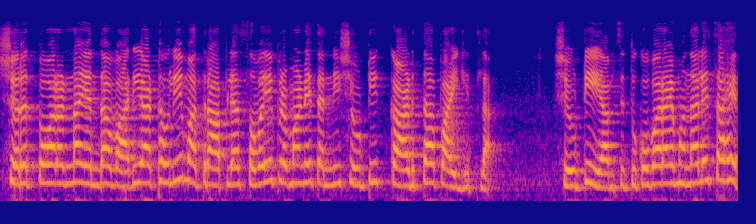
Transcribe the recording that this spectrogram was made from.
शरद पवारांना यंदा वारी आठवली मात्र आपल्या सवयीप्रमाणे त्यांनी शेवटी काढता पाय घेतला. शेवटी आमचे तुकोबाराय म्हणालेच आहेत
